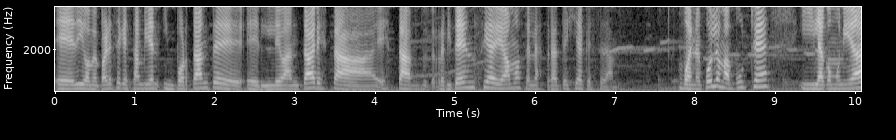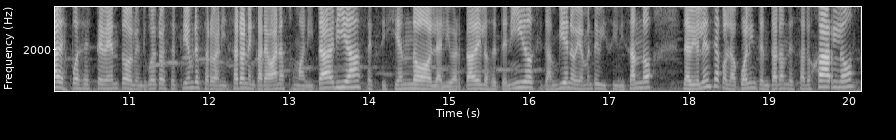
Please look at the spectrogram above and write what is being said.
Eh, digo, me parece que es también importante eh, levantar esta, esta repitencia, digamos, en la estrategia que se da. Bueno, el pueblo mapuche y la comunidad después de este evento del 24 de septiembre se organizaron en caravanas humanitarias exigiendo la libertad de los detenidos y también obviamente visibilizando la violencia con la cual intentaron desalojarlos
